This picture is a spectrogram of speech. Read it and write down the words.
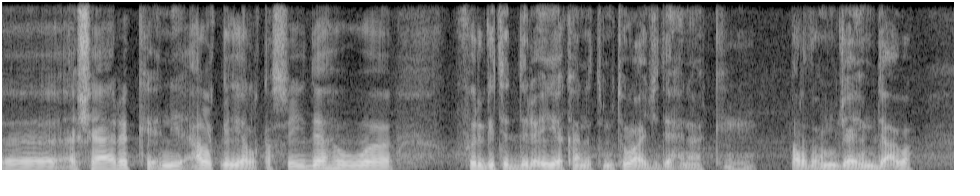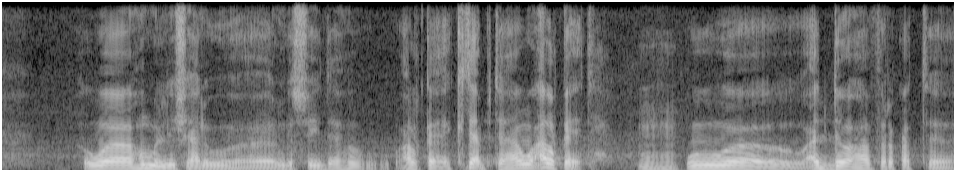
آه أشارك إني ألقي القصيدة وفرقة الدرعية كانت متواجدة هناك. برضه هم جايهم دعوة. وهم اللي شالوا القصيدة كتبتها والقيتها وأدوها فرقة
